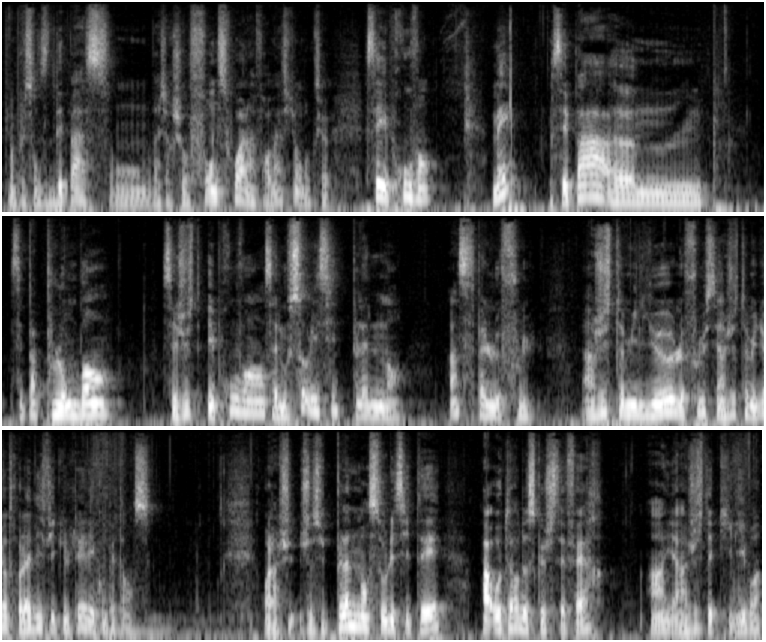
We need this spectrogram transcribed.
Puis en plus, on se dépasse, on va chercher au fond de soi l'information, donc c'est éprouvant. Mais c'est pas euh, c'est pas plombant c'est juste éprouvant, ça nous sollicite pleinement. Hein, ça s'appelle le flux. Un juste milieu, le flux, c'est un juste milieu entre la difficulté et les compétences. Voilà, je, suis pleinement sollicité à hauteur de ce que je sais faire. Hein, il y a un juste équilibre.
